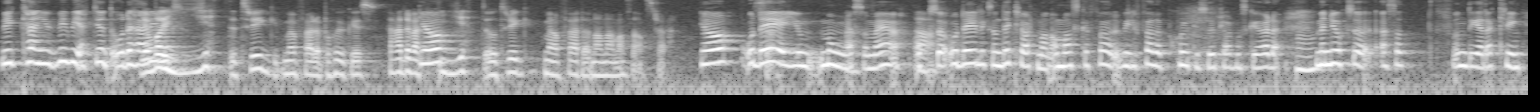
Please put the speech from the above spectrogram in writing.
Vi, kan ju, vi vet ju inte. Och det här Jag var liksom, jättetrygg med att föda på sjukhus. Jag hade varit Ja. jätteotrygg med att föda någon annanstans tror jag. Ja, och det Så. är ju många som är också. Och det är, liksom, det är klart man, om man ska föda, vill föda på sjukhus så är det klart man ska göra det. Mm. Men det är också alltså, att fundera kring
